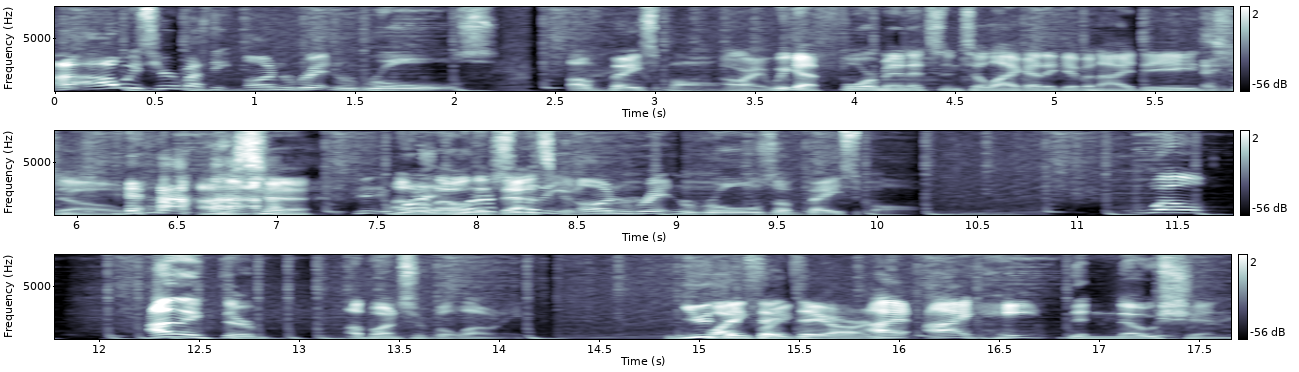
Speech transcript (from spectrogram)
I, always hear about the unwritten rules of baseball. All right, we got four minutes until I got to give an ID, so I, I What don't know what that are some that's of the gonna work. unwritten rules of baseball? Well, I think they're a bunch of baloney. You think frankly. they are I, I hate the notion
